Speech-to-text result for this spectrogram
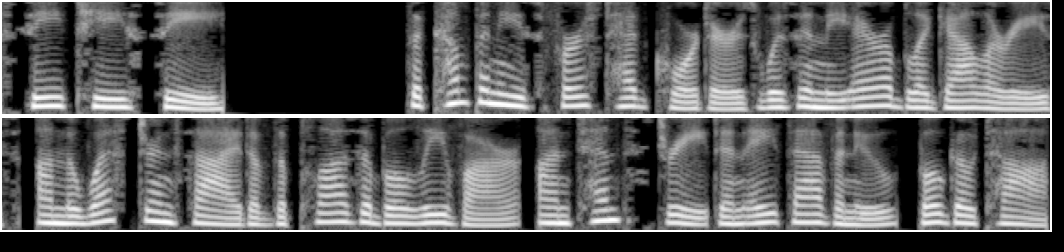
(CTC). The company's first headquarters was in the Arrubla Galleries, on the western side of the Plaza Bolívar, on 10th Street and 8th Avenue, Bogotá.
